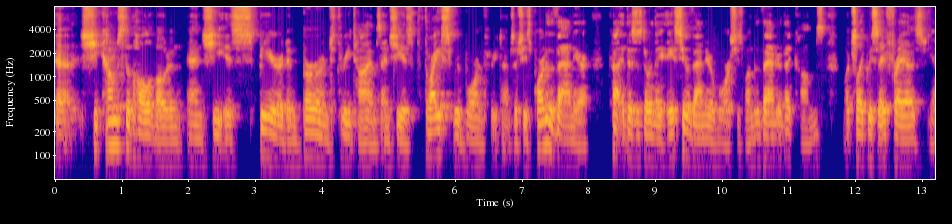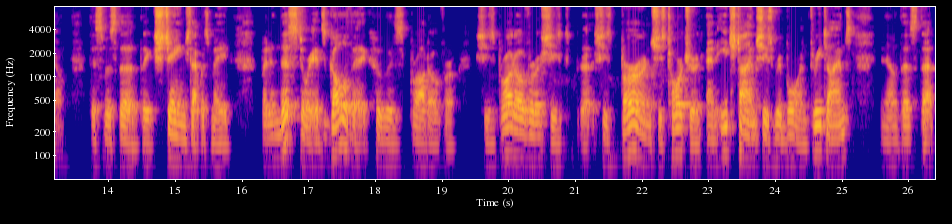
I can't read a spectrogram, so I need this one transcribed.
uh, she comes to the Hall of Odin and she is speared and burned three times, and she is thrice reborn three times. So she's part of the Vanir. This is during the Aesir Vanir War. She's one of the Vanir that comes, much like we say Freya's. You know, this was the the exchange that was made. But in this story, it's Gullveig who is brought over. She's brought over. She's uh, she's burned. She's tortured, and each time she's reborn. Three times you know, that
